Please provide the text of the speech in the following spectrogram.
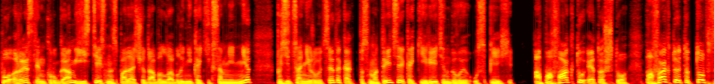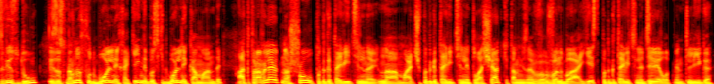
по рестлинг-кругам, естественно, с подачи WWE никаких сомнений нет, позиционируется это как, посмотрите, какие рейтинговые успехи. А по факту это что? По факту это топ-звезду из основной футбольной, хоккейной, баскетбольной команды отправляют на шоу подготовительной, на матч подготовительной площадки, там, не знаю, в, в НБА есть подготовительная Development Лига.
